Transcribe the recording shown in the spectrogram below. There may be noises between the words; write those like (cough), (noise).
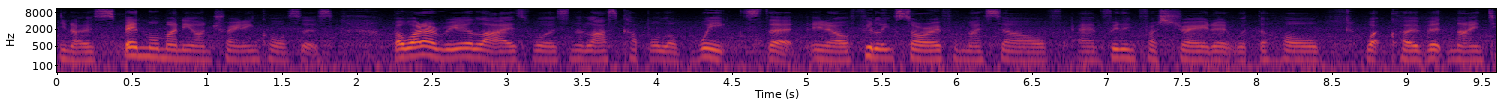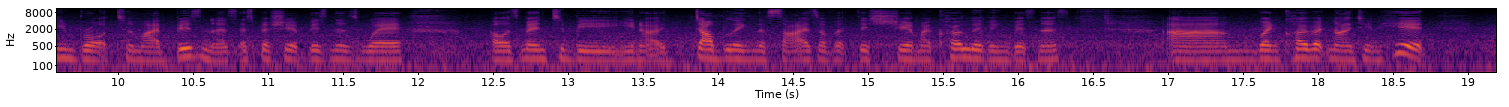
you know spend more money on training courses. But what I realized was in the last couple of weeks that you know feeling sorry for myself and feeling frustrated with the whole what COVID nineteen brought to my business, especially a business where I was meant to be you know doubling the size of it this year, my co living business um, when COVID 19 hit,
